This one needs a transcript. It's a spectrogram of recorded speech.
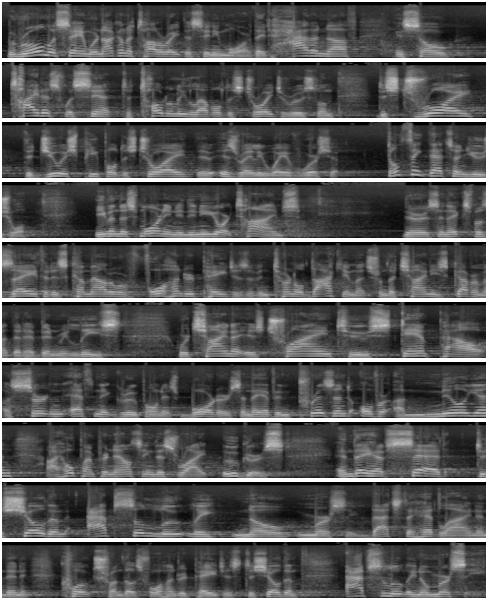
But Rome was saying, we're not going to tolerate this anymore. They'd had enough. And so Titus was sent to totally level, destroy Jerusalem, destroy the Jewish people destroy the Israeli way of worship. Don't think that's unusual. Even this morning in the New York Times, there's an expose that has come out over 400 pages of internal documents from the Chinese government that have been released, where China is trying to stamp out a certain ethnic group on its borders, and they have imprisoned over a million, I hope I'm pronouncing this right, Uyghurs. And they have said to show them absolutely no mercy. That's the headline, and then it quotes from those 400 pages to show them absolutely no mercy.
